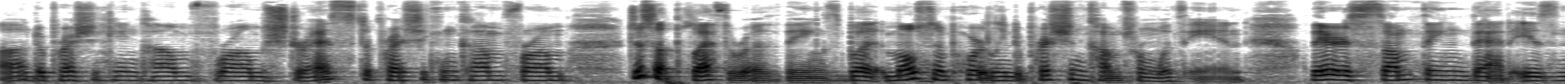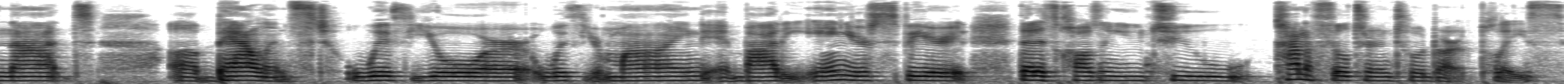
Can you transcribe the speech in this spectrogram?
Uh, depression can come from stress. Depression can come from just a plethora of things. But most importantly, depression comes from within. There is something that is not. Uh, balanced with your with your mind and body and your spirit that is causing you to kind of filter into a dark place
